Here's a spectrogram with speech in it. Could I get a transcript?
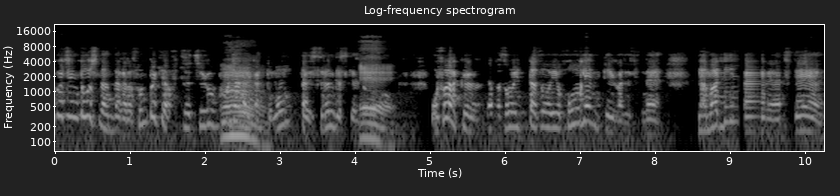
国人同士なんだから、その時は普通中国語じゃないかと思ったりするんですけれども、えー、おそらくやっぱそういったそういう方言っていうかですね、鉛みたいなやつで、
